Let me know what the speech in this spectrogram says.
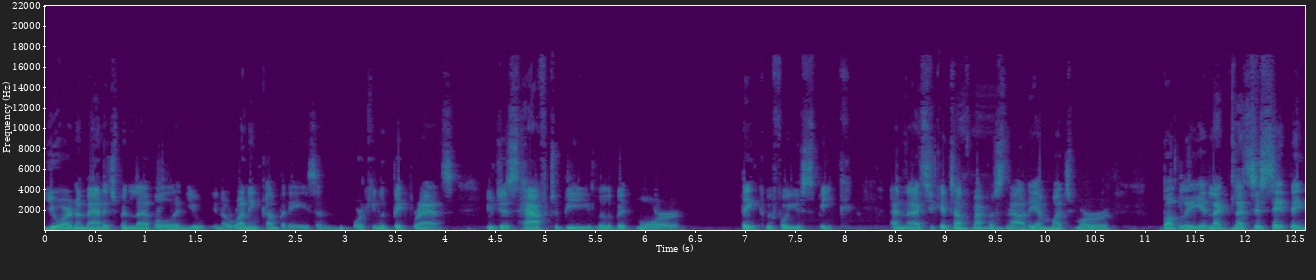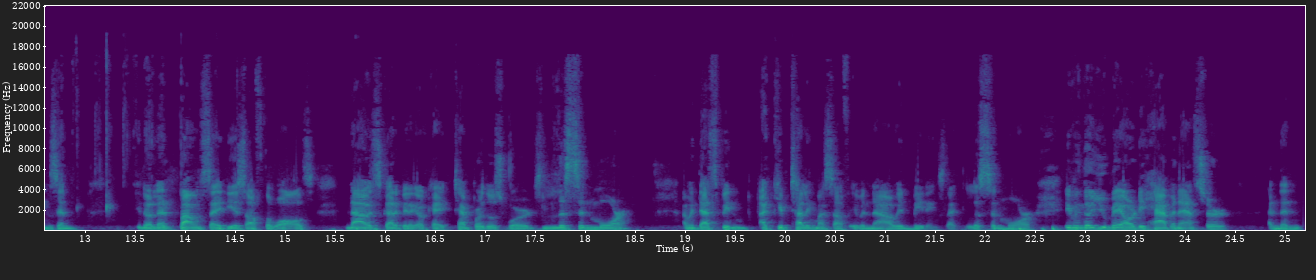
you are in a management level and you you know running companies and working with big brands you just have to be a little bit more think before you speak. And as you can tell from my mm-hmm. personality i'm much more bubbly and like let's just say things and you know let bounce ideas off the walls. Now it's got to be like okay temper those words listen more. I mean that's been i keep telling myself even now in meetings like listen more. Even though you may already have an answer and then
